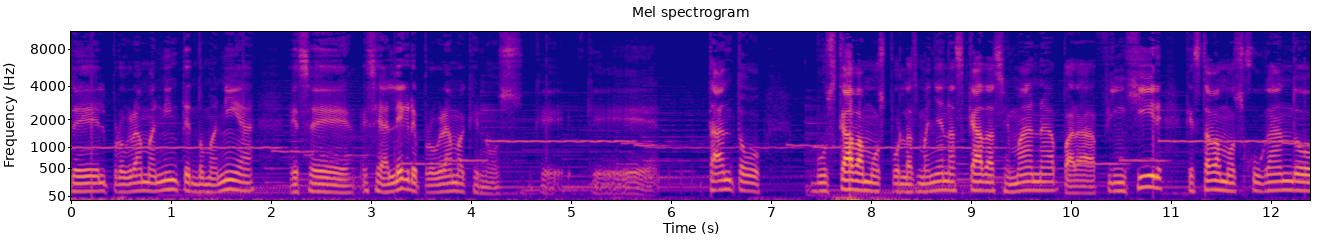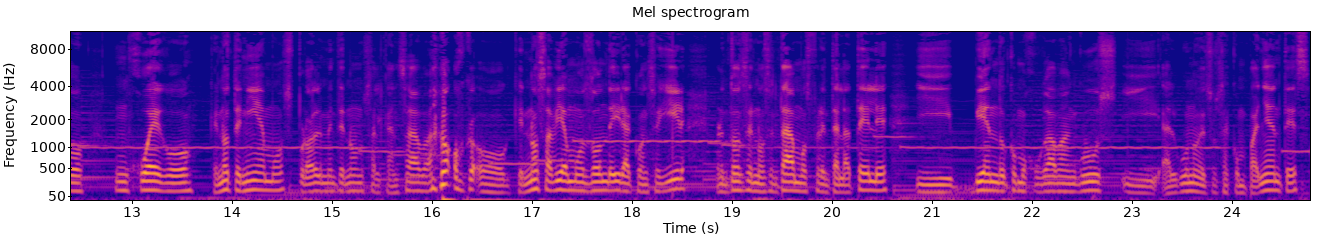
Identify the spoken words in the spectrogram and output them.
del programa Nintendo Manía, ese, ese alegre programa que nos que tanto buscábamos por las mañanas cada semana para fingir que estábamos jugando un juego que no teníamos, probablemente no nos alcanzaba o, que no sabíamos dónde ir a conseguir, pero entonces nos sentábamos frente a la tele y viendo cómo jugaban Gus y alguno de sus acompañantes,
